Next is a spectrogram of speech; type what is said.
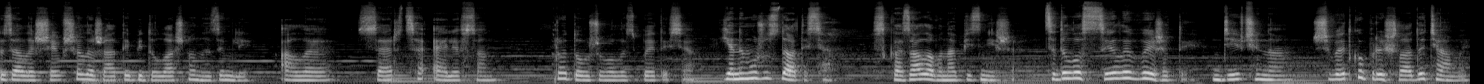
залишивши лежати бідолашно на землі. Але серце Елісон продовжувалось битися. Я не можу здатися, сказала вона пізніше. Це дало сили вижити. Дівчина швидко прийшла до тями.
